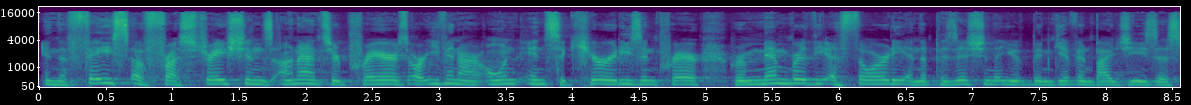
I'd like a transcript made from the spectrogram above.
in the face of frustrations, unanswered prayers, or even our own insecurities in prayer, remember the authority and the position that you've been given by Jesus.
